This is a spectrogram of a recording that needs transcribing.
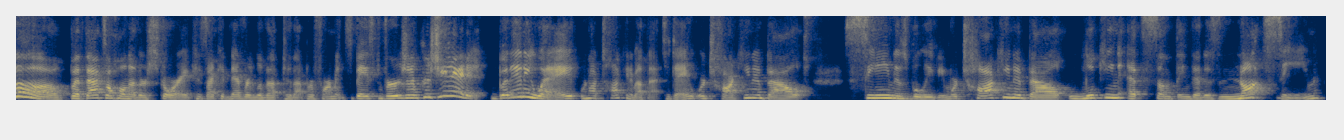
Oh, but that's a whole nother story because I could never live up to that performance based version of Christianity. But anyway, we're not talking about that today. We're talking about seeing is believing. We're talking about looking at something that is not seen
